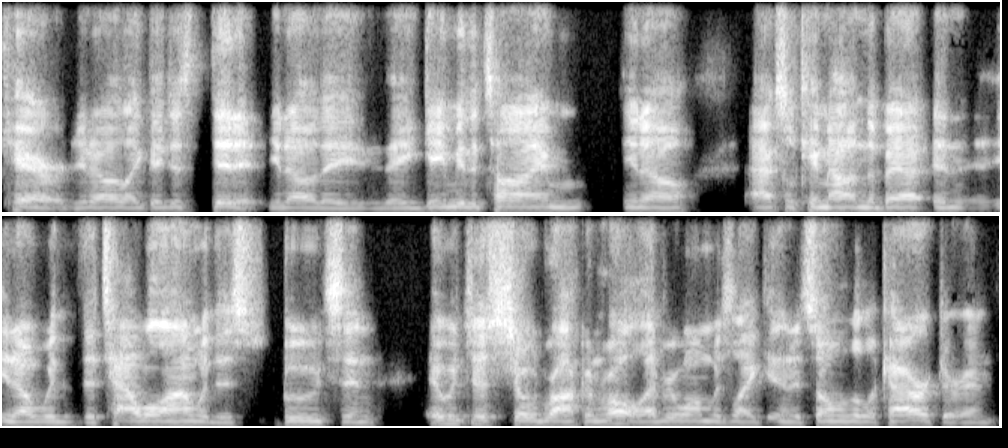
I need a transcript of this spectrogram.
cared, you know, like they just did it. You know, they they gave me the time, you know, Axl came out in the bat and you know with the towel on with his boots and it would just showed rock and roll. Everyone was like in its own little character and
